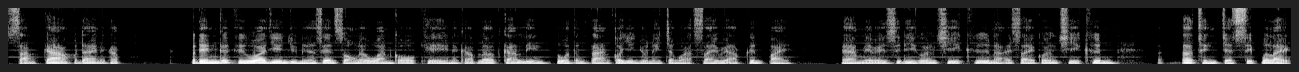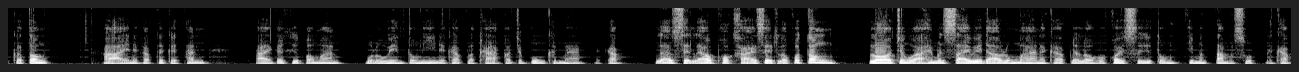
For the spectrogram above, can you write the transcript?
4.339 ก็ได้นะครับ ประเด็นก็คือว่ายืนอยู่เหนือเส้น 2 แล้ววันก็โอเคนะครับ แล้วการเรียงตัวต่างๆ ก็ยังอยู่ในจังหวะไซด์เวอัพขึ้นไป แถม MACD ก็ยังชี้ขึ้นนะ RSI ก็ยังชี้ขึ้น แต่ถ้าถึง 70 เมื่อไหร่ก็ต้อง ขายนะครับ ถ้าเกิดท่านขายก็คือประมาณบริเวณตรงนี้นะครับ ราคาก็จะพุ่งขึ้นมานะครับ แล้วเสร็จแล้วพอขายเสร็จเราก็ต้องรอจังหวะให้มันไซด์เวดาวลงมานะครับ แล้วเราก็ค่อยซื้อตรงที่มันต่ำสุดนะครับ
